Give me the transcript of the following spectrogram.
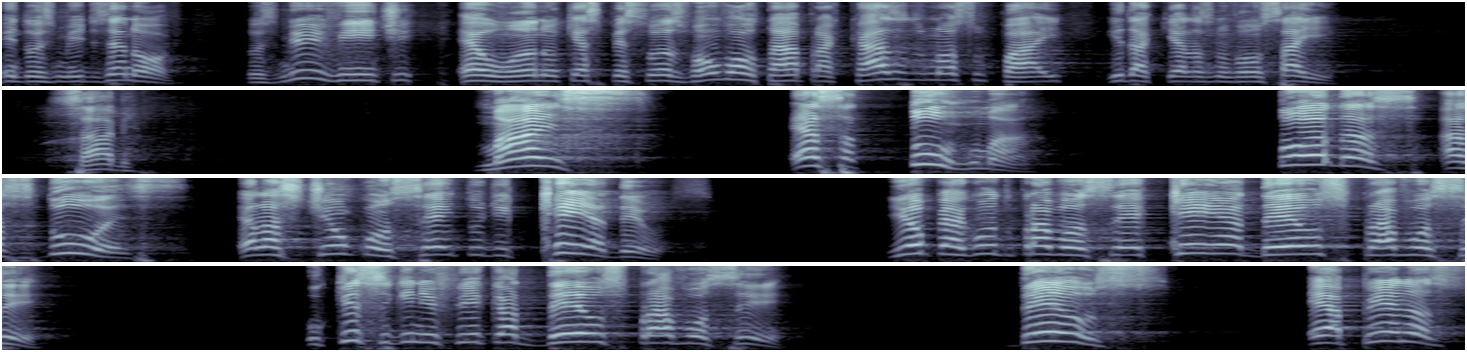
em 2019. 2020 é o ano que as pessoas vão voltar para a casa do nosso Pai e daqui elas não vão sair. Sabe? Mas essa turma, todas as duas, elas tinham conceito de quem é Deus. E eu pergunto para você, quem é Deus para você? O que significa Deus para você? Deus é apenas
